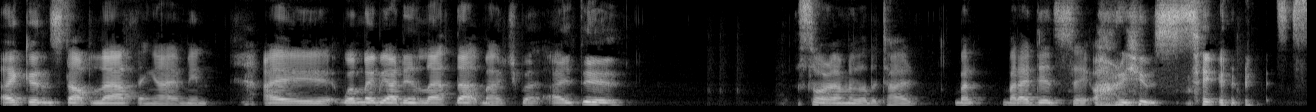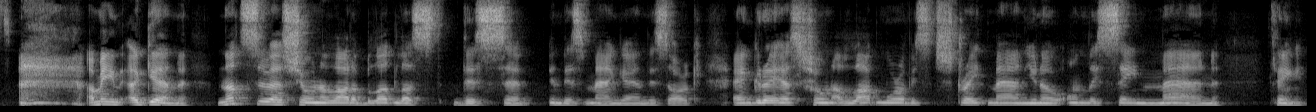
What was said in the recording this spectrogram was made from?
I couldn't stop laughing. I mean, I well maybe I didn't laugh that much, but I did. Sorry, I'm a little bit tired, but but I did say, "Are you serious?" I mean, again, Natsu has shown a lot of bloodlust this uh, in this manga and this arc, and Gray has shown a lot more of his straight man, you know, only sane man thing.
